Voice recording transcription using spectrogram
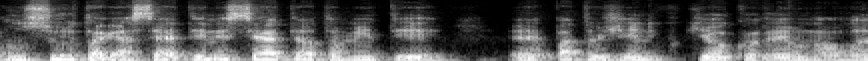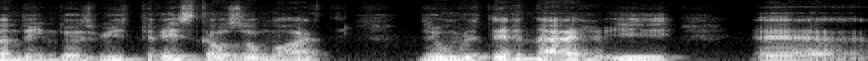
Um surto H7N7 altamente é, patogênico que ocorreu na Holanda em 2003, causou morte de um veterinário e é,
